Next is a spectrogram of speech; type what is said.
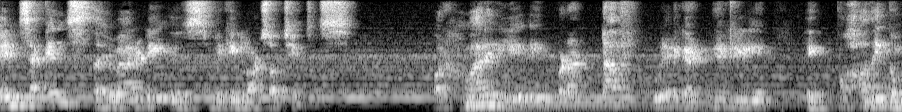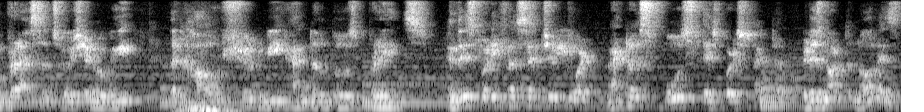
In seconds, the humanity is making lots of changes. और हमारे लिए एक बड़ा टफ पूरे एकेडमिया के लिए एक बहुत ही कंप्रेस सिचुएशन होगी that how should we handle those brains in this 21st century what matters most is perspective it is not the knowledge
